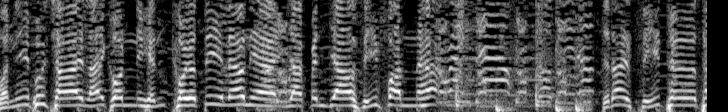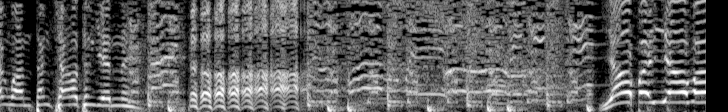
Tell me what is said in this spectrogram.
วันนี้ผู้ชายหลายคนเห็นโคโยตี้แล้วเนี่ย อยากเป็นยาวสีฟันนะฮะ จะได้สีเธอทั้งวันทั้งเช้าทั้งเย็น ยาวไปยาวไปผู้ชา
